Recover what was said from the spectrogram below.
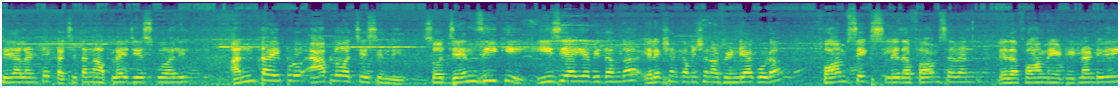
చేయాలంటే ఖచ్చితంగా అప్లై చేసుకోవాలి. అంతా ఇప్పుడు యాప్లో వచ్చేసింది. సో జెన్జీకి ఈజీ అయ్యే విధంగా ఎలక్షన్ కమిషన్ ఆఫ్ ఇండియా కూడా ఫామ్ సిక్స్ లేదా ఫామ్ సెవెన్ లేదా ఫామ్ ఎయిట్ ఇట్లాంటివి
